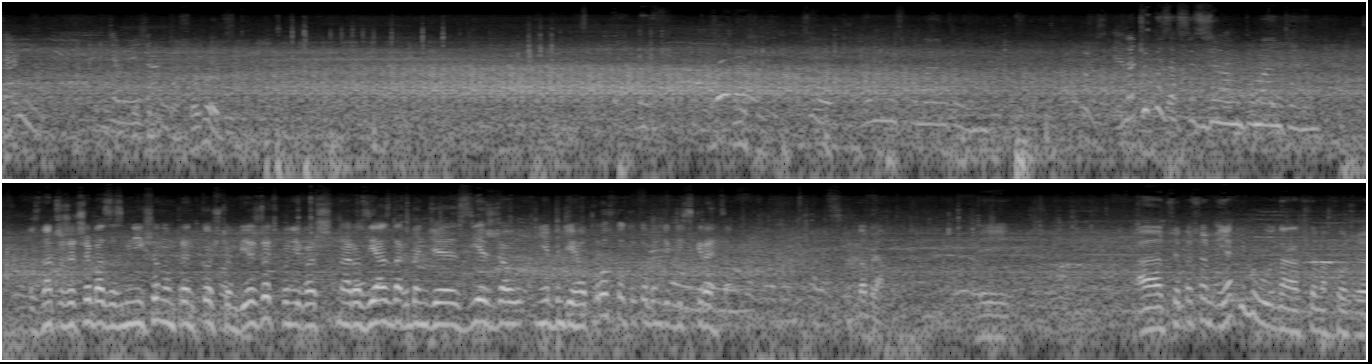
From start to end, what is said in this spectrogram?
Za nim. Idziemy za nim. Dlaczego zawsze z zielonym pomarańczowym? To znaczy, że trzeba ze zmniejszoną prędkością wjeżdżać, ponieważ na rozjazdach będzie zjeżdżał, nie będzie jechał prosto, tylko będzie gdzieś skręcał. Dobra. Y, A przepraszam, jaki był na semaforze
